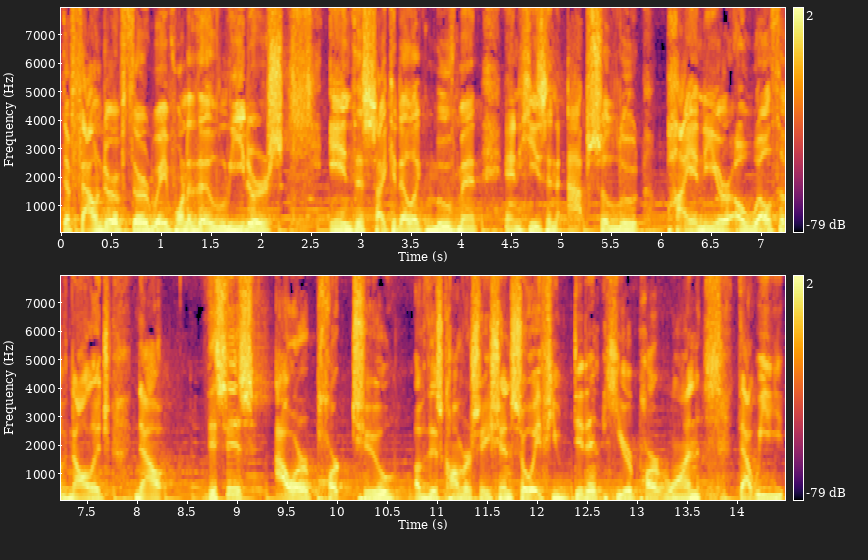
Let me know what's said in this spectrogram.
the founder of Third Wave, one of the leaders in the psychedelic movement. And he's an absolute pioneer, a wealth of knowledge. Now, this is our part two of this conversation. So if you didn't hear part one that we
